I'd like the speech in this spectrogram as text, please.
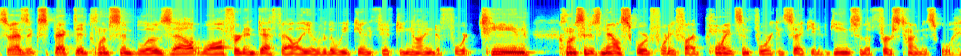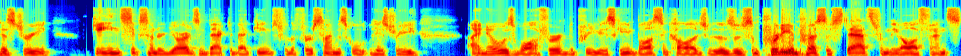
So as expected, Clemson blows out Wofford and Death Valley over the weekend, 59 to 14. Clemson has now scored 45 points in four consecutive games for the first time in school history. Gained 600 yards in back-to-back games for the first time in school history. I know it was Wofford, the previous game, Boston College, but those are some pretty impressive stats from the offense.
